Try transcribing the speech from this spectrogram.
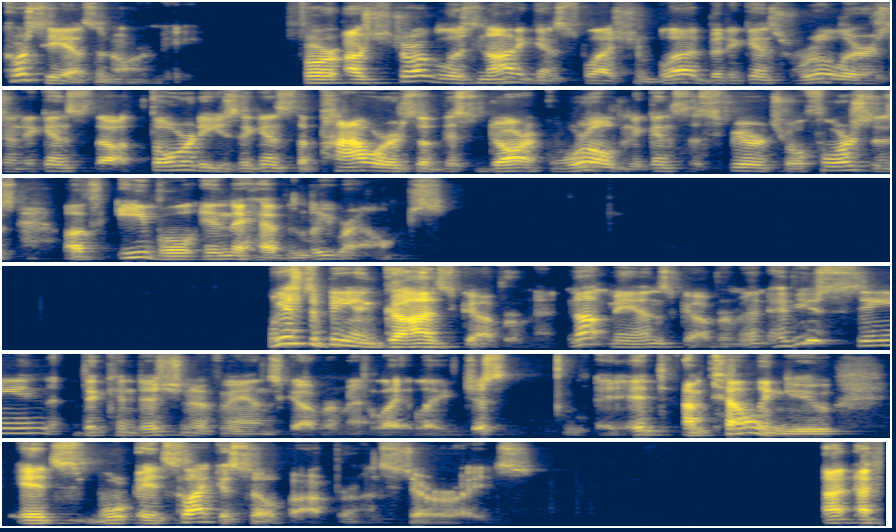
Of course, he has an army. For our struggle is not against flesh and blood, but against rulers and against the authorities, against the powers of this dark world, and against the spiritual forces of evil in the heavenly realms. We have to be in God's government, not man's government. Have you seen the condition of man's government lately? Just, it, I'm telling you, it's it's like a soap opera on steroids. I, I,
